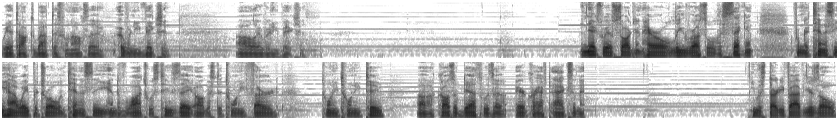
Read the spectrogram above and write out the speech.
We had talked about this one also over an eviction, all over an eviction. Next, we have Sergeant Harold Lee Russell II from the Tennessee Highway Patrol in Tennessee. End of watch was Tuesday, August the 23rd, 2022. Uh, cause of death was an aircraft accident. He was 35 years old.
